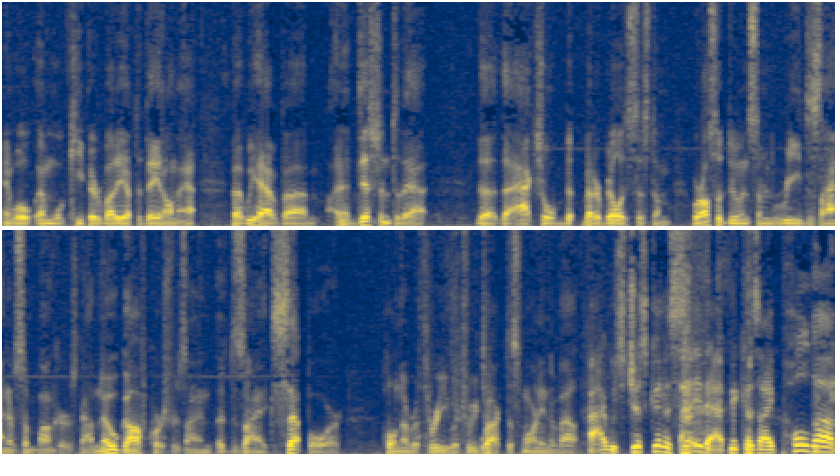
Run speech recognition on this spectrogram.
and we'll and we'll keep everybody up to date on that. But we have, um, in addition to that, the the actual Better Billy system. We're also doing some redesign of some bunkers. Now, no golf course design uh, design except for hole number three, which we talked this morning about. I was just going to say that because I pulled up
